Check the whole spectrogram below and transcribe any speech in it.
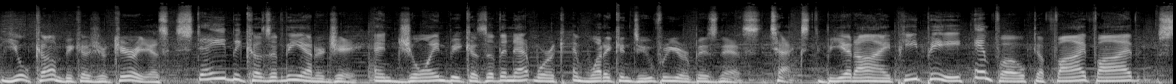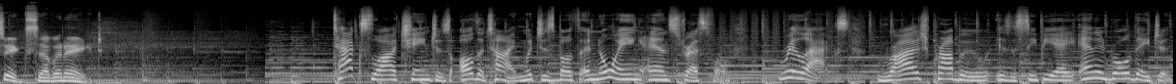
You'll come because you're curious, stay because of the energy, and join because of the network and what it can do for your business. Text BNI PP info to 55678. Tax law changes all the time, which is both annoying and stressful. Relax. Raj Prabhu is a CPA and enrolled agent,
